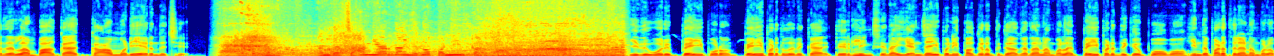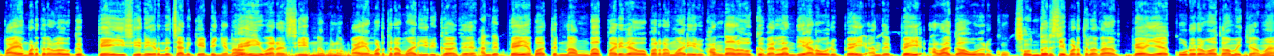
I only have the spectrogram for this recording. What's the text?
அதெல்லாம் பார்க்க காமெடியா இருந்துச்சு. அந்த சாமியார் தான் ஏதோ பண்ணியிருக்கான். இது ஒரு பேய் படம். பேய் படத்துல இருக்க த்ரில்லிங் சீனை என்ஜாய் பண்ணி பார்க்கறதுக்காக தான் நம்மள பேய் படத்துக்கு போவோம். இந்த படத்துல நம்மள பயன்படுத்துற அளவுக்கு பேய் சீன் இருந்துச்சான்னு கேட்டீங்கன்னா பேய் வர சீன் நம்மள பயன்படுத்துற மாதிரி இருக்காது. அந்த பேயை பார்த்து நம்ம பரிதாபப்படுற மாதிரி இருக்கும். அந்த அளவுக்கு வெள்ளந்தியான ஒரு பேய் அந்த பேய் அழகாவும் இருக்கும். சுந்தர்சி படத்துல தான் பேயை கொடூரமா காமிக்காம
